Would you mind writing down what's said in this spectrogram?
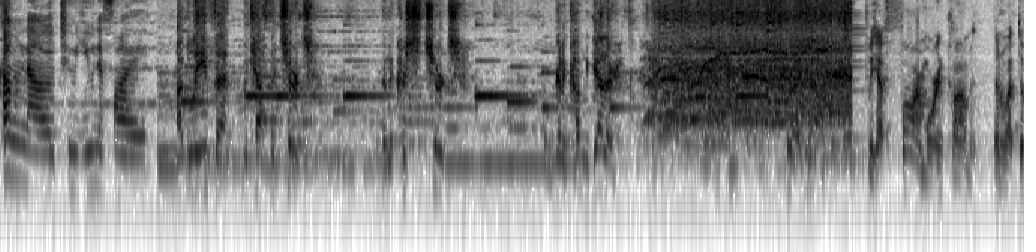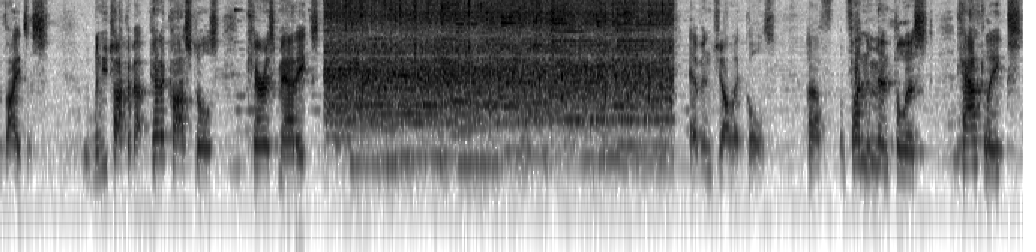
Come now to unify. I believe that the Catholic Church and the Christian church We're going to come together right now. We have far more in common than what divides us. When you talk about Pentecostals, charismatics, evangelicals, uh, fundamentalists, Catholics,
